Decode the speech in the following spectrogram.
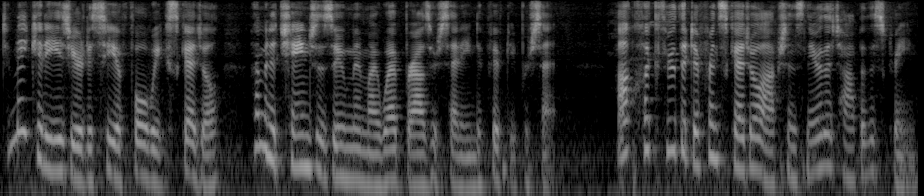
To make it easier to see a full week schedule, I'm going to change the zoom in my web browser setting to 50%. I'll click through the different schedule options near the top of the screen.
